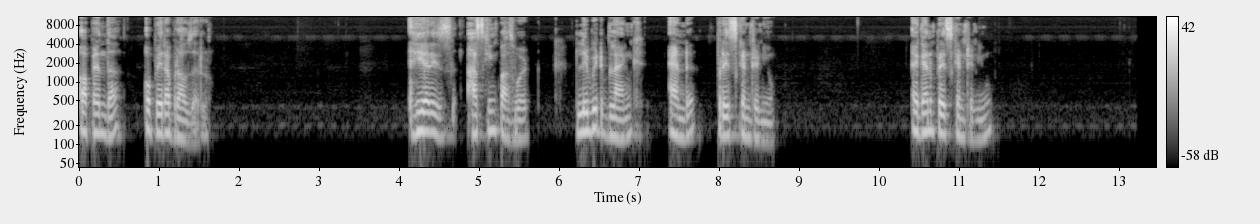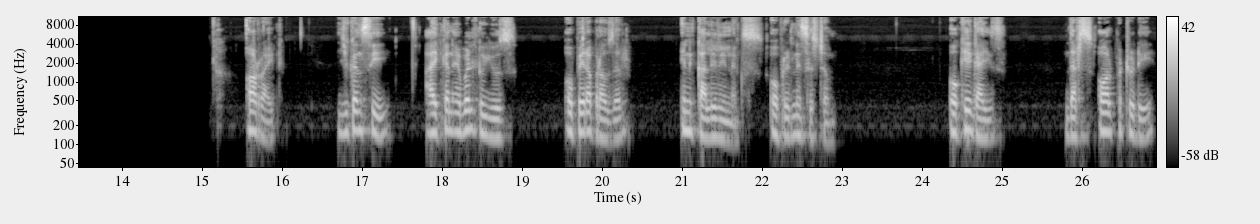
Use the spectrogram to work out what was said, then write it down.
open the opera browser. Here is asking password leave it blank and press continue. Again press continue. Alright you can see I can able to use opera browser in Kali Linux operating system. Okay guys. That's all for today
